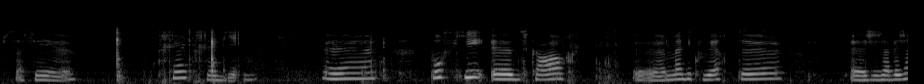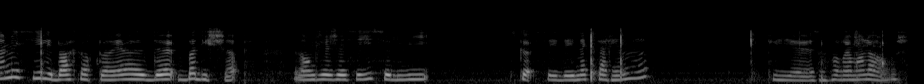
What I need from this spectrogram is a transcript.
Puis ça fait euh, très très bien. Pour ce qui est du corps, ma découverte, j'avais jamais essayé les beurres corporels de Body Shop. Donc j'ai essayé celui, en tout cas c'est des nectarines. là. Puis euh, ça sent vraiment l'orange.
